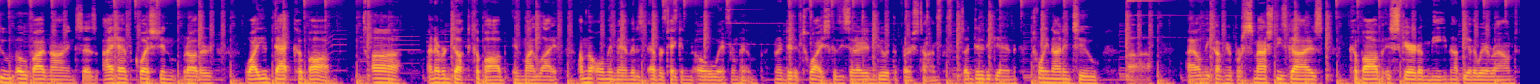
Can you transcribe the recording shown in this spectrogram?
2059 says, I have question, brother. Why you dak kebab? Uh, I never ducked kebab in my life. I'm the only man that has ever taken an O away from him. And I did it twice because he said I didn't do it the first time. So I did it again. 29 and 2. Uh, I only come here for smash these guys. Kebab is scared of me, not the other way around.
